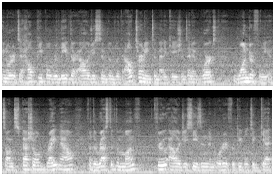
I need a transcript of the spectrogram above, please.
in order to help people relieve their allergy symptoms without turning to medications, and it works wonderfully. It's on special right now for the rest of the month through allergy season in order for people to get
